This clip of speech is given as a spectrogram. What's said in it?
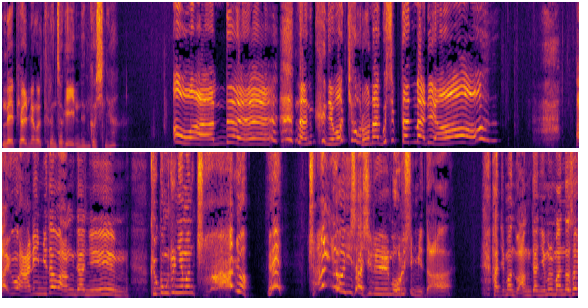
내 별명을 들은 적이 있는 것이냐? 어, 안 돼. 난 그녀와 결혼하고 싶단 말이야. 아이고, 아닙니다, 왕자님. 그 공주님은 전혀, 에? 전혀 이 사실을 모르십니다. 하지만 왕자님을 만나서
